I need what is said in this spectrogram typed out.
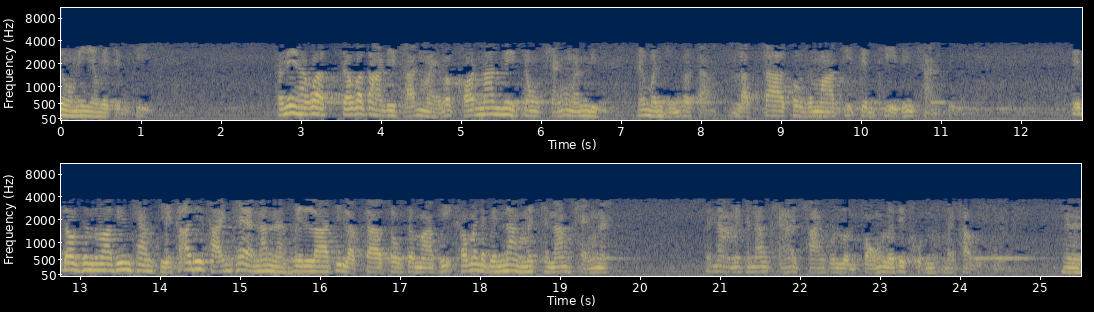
ดวงนี้ยังไม่เต็มที่ทีนี้หากว่าเจ้าก็ต้องอธิษฐานใหม่ว่าขอน้ำนี่จงแข็งเหมือนดินและเหมือนหินก็ตามหลับตาทรงสมาธิเต็มที่ถึงฌานสี่ที่ต้องสมาธิฌานสี่เขาอธิษฐานแค่นั้นนะเวลาที่หลับตาทรงสมาธิเขาไม่ได้ไปนั่งนึกน้ำแข็งนะไปนั่งนึกน้ำแข็งฌานคนหล่นฟองเลยได้ผลไม่เข้าไปเลย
